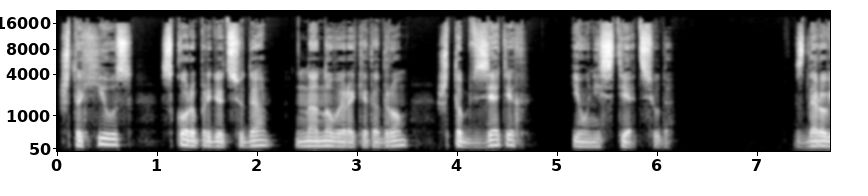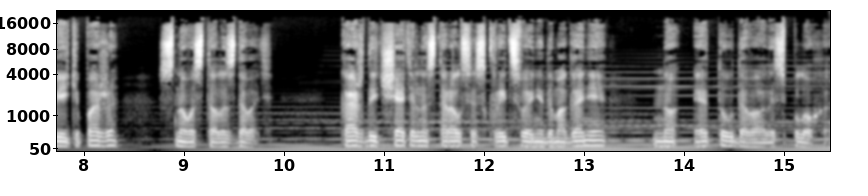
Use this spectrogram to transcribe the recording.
что Хиус скоро придет сюда, на новый ракетодром, чтобы взять их и унести отсюда. Здоровье экипажа снова стало сдавать. Каждый тщательно старался скрыть свое недомогание, но это удавалось плохо.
